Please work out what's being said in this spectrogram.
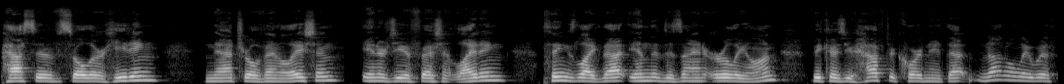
passive solar heating, natural ventilation, energy efficient lighting, things like that in the design early on because you have to coordinate that not only with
